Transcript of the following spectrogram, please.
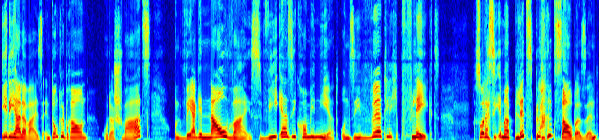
Idealerweise in dunkelbraun oder schwarz. Und wer genau weiß, wie er sie kombiniert und sie wirklich pflegt, so dass sie immer blitzblank sauber sind,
